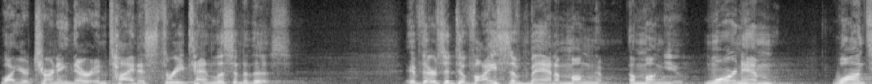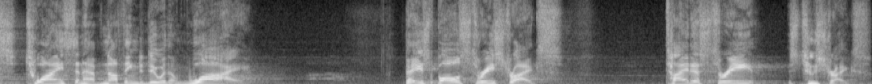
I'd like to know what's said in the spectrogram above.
While you're turning there in Titus 3:10, listen to this. If there's a divisive man among them, among you, warn him once, twice, and have nothing to do with them. Why? Baseball's three strikes. Titus 3 is two strikes.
